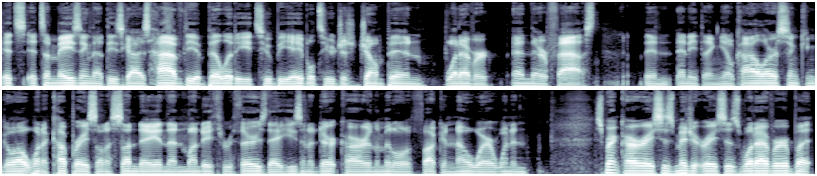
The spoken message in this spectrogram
it's it's amazing that these guys have the ability to be able to just jump in whatever and they're fast in anything. You know, Kyle Larson can go out win a cup race on a Sunday and then Monday through Thursday he's in a dirt car in the middle of fucking nowhere winning sprint car races, midget races, whatever, but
